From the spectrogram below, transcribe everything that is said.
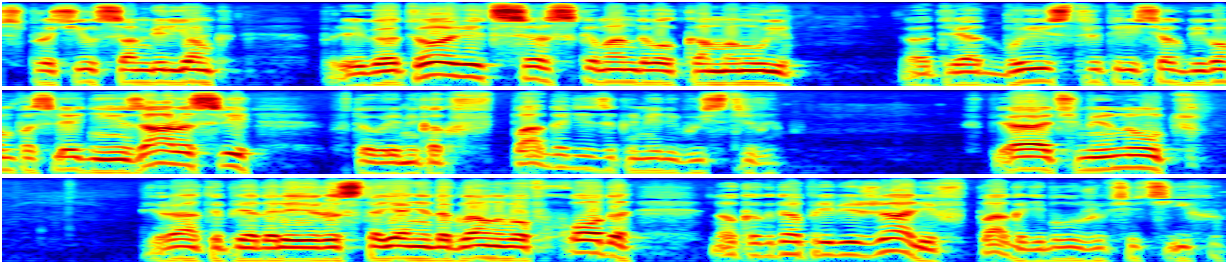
спросил сам Бельонг. «Приготовиться!» — скомандовал Каммамури. Отряд быстро пересек бегом последние заросли, в то время как в пагоде загремели выстрелы. В пять минут пираты преодолели расстояние до главного входа, но когда прибежали, в пагоде было уже все тихо.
